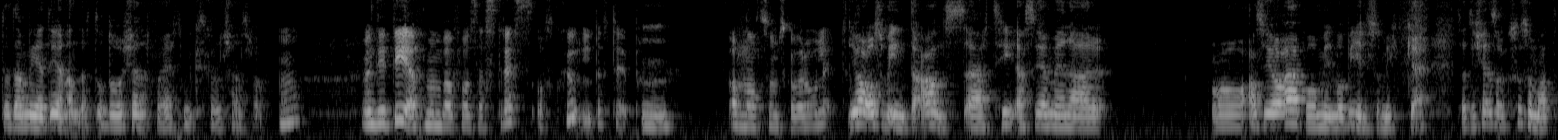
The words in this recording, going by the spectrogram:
det där meddelandet och då känner jag jättemycket skuldkänslor. Mm. Men det är det att man bara får så stress och skuld typ. Mm. Av något som ska vara roligt. Ja och som inte alls är till, alltså jag menar, ja, alltså jag är på min mobil så mycket så att det känns också som att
